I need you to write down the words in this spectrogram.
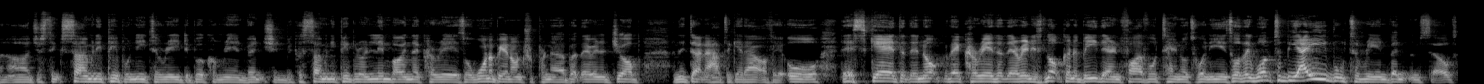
And I just think so many people need to read the book on reinvention because so many people are in limbo in their careers or want to be an entrepreneur, but they're in a job and they don't know how to get out of it. Or they're scared that they're not, their career that they're in is not going to be there in five or 10 or 20 years. Or they want to be able to reinvent themselves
